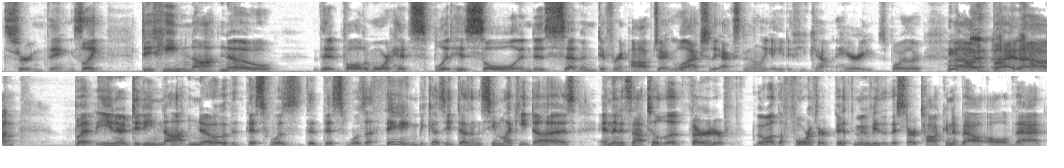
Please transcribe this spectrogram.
certain things. Like, did he not know that Voldemort had split his soul into seven different objects? Well, actually, accidentally eight if you count Harry. Spoiler. Um, but. Um, but you know did he not know that this was that this was a thing because it doesn't seem like he does and then it's not till the third or well the fourth or fifth movie that they start talking about all of that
